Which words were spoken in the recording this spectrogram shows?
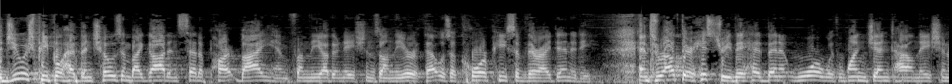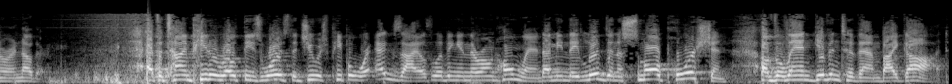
The Jewish people had been chosen by God and set apart by Him from the other nations on the earth. That was a core piece of their identity. And throughout their history, they had been at war with one Gentile nation or another. At the time Peter wrote these words, the Jewish people were exiles living in their own homeland. I mean, they lived in a small portion of the land given to them by God.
